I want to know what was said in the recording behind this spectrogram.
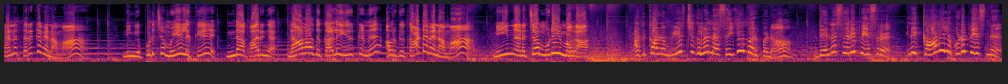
கண்ணை திறக்க வேணாமா? நீங்க பிடிச்ச முயலுக்கு இந்தா பாருங்க நாலாவது கழு இருக்குன்னு அவருக்கு காட்ட வேணாமா? நீ நினைச்சா முடியும் மகா. அதுக்கான முயற்சிகளை நான் செய்யாம இருப்பேனா? தினசரி பேசுறேன். இன்னைக்கு காலையில கூட பேசினேன்.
